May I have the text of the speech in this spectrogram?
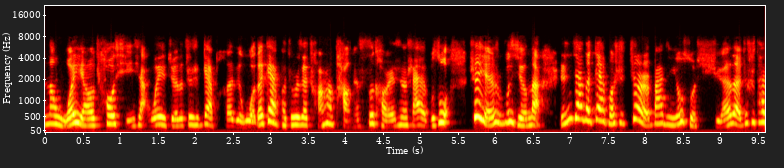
那我也要抄袭一下，我也觉得这是 gap 合理，我的 gap 就是。在床上躺着思考人生，啥也不做，这也是不行的。人家的 gap 是正儿八经有所学的，就是他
